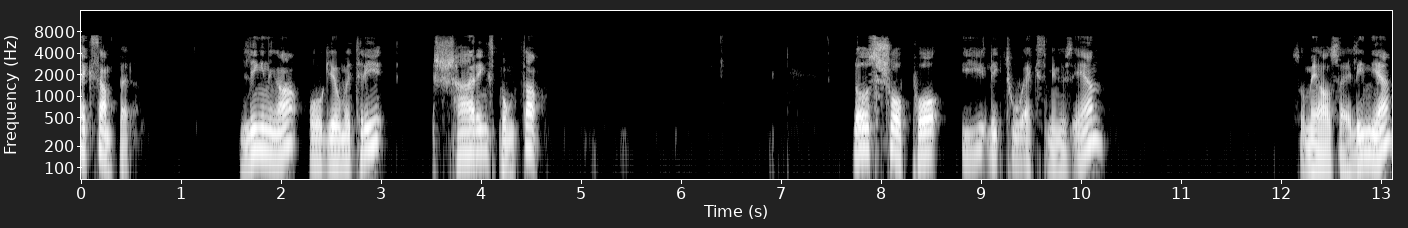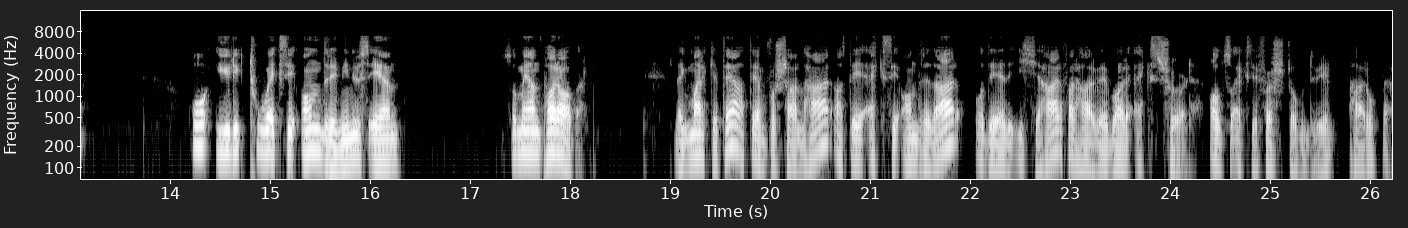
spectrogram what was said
Eksempel. Ligninger og geometri, skjæringspunkter. La oss se på y lik 2x minus 1, som er altså en linje, og y lik 2x i andre minus 1, som er en parabel. Legg merke til at det er en forskjell her, at det er x i andre der, og det er det ikke her, for her er det bare x selv. Altså x i første om du vil her oppe.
